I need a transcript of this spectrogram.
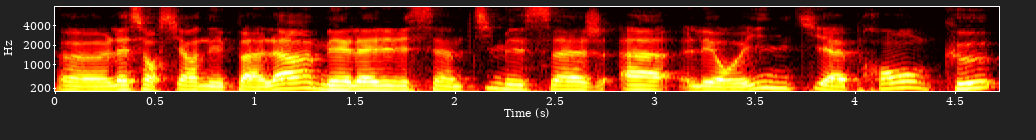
la sorcière n'est pas là, mais elle a laissé un petit message à l'héroïne qui apprend que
